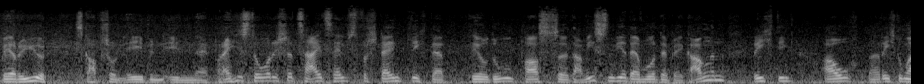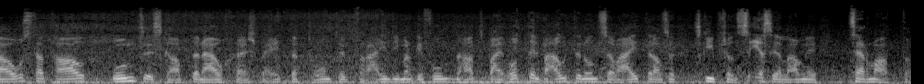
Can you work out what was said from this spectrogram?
berührt. Es gab schon Leben in äh, prähistorischer Zeit, selbstverständlich. Der Theodulpass, äh, da wissen wir, der wurde begangen, richtig auch Richtung Aostatal und es gab dann auch äh, später Tontöpfereien, die man gefunden hat bei Hotelbauten und so weiter. Also es gibt schon sehr, sehr lange Zermatter.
